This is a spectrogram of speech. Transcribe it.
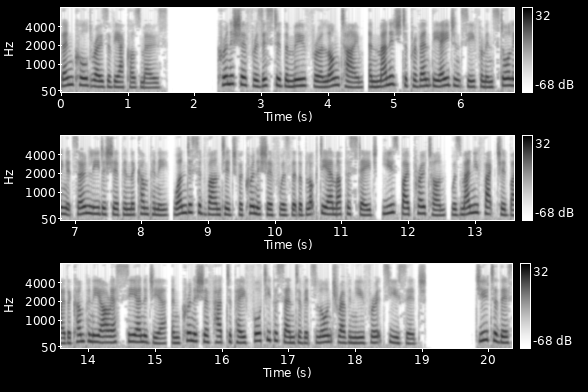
then called Rosaviakosmos. Khrunichev resisted the move for a long time, and managed to prevent the agency from installing its own leadership in the company. One disadvantage for Khrunichev was that the Block DM upper stage, used by Proton, was manufactured by the company RSC Energia, and Khrunichev had to pay 40% of its launch revenue for its usage. Due to this,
